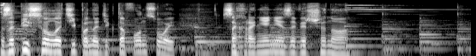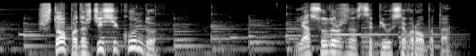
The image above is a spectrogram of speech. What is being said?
записывала типа на диктофон свой. Сохранение завершено. Что? Подожди секунду. Я судорожно вцепился в робота.「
